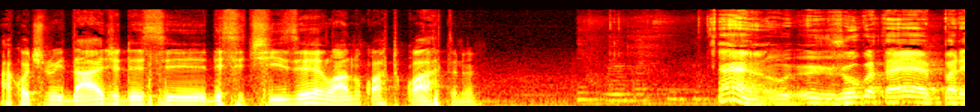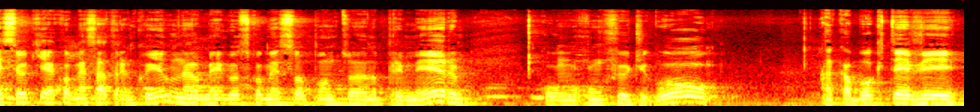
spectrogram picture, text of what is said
a continuidade desse, desse teaser lá no quarto quarto, né? É, o jogo até pareceu que ia começar tranquilo, né? O Bengals começou pontuando primeiro, com, com um field goal. Acabou que teve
